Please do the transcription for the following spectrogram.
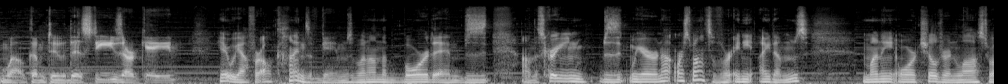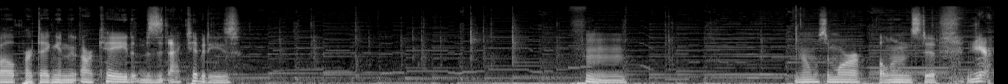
Welcome to the Steeze Arcade. Here we offer all kinds of games, but on the board and bzz, on the screen, bzz, we are not responsible for any items, money, or children lost while partaking in arcade bzz, activities. Hmm. No, some more balloons to. Yeah,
